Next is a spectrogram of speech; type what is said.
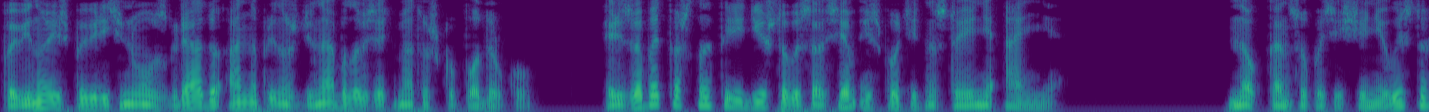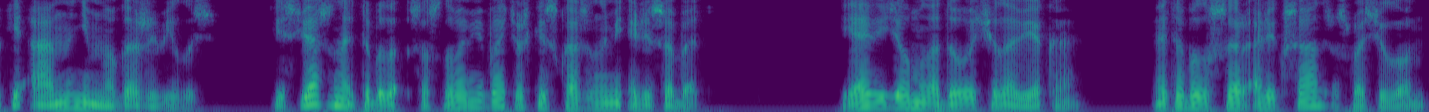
Повинуясь повелительному взгляду, Анна принуждена была взять матушку под руку. Элизабет пошла впереди, чтобы совсем испортить настроение Анне. Но к концу посещения выставки Анна немного оживилась. И связано это было со словами батюшки, сказанными Элизабет. «Я видел молодого человека. Это был сэр Александр?» — спросил он.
